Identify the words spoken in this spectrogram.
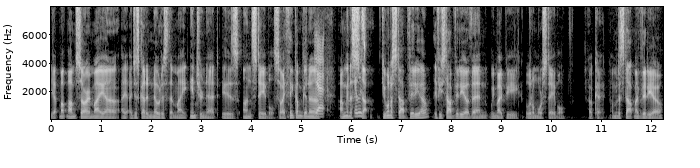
Yeah, I'm sorry. My uh, I, I, just got a notice that my internet is unstable. So I think I'm gonna yeah, I'm gonna stop. Was, Do you want to stop video? If you stop video, then we might be a little more stable. Okay, I'm gonna stop my video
